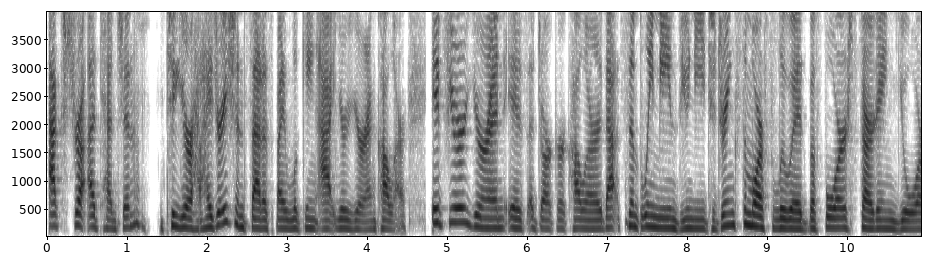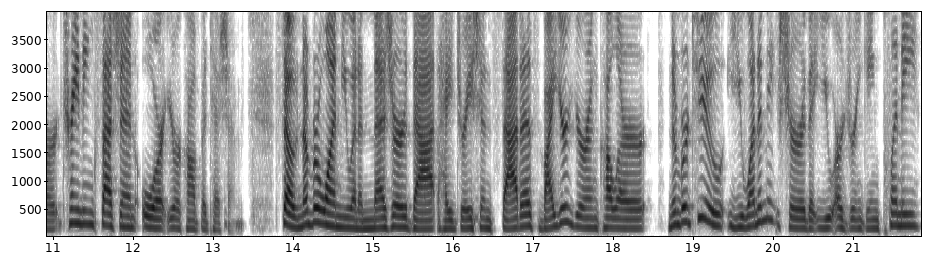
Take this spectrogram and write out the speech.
extra attention to your hydration status by looking at your urine color. If your urine is a darker color, that simply means you need to drink some more fluid before starting your training session or your competition. So number one, you want to measure that hydration status by your urine color Number two, you want to make sure that you are drinking plenty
